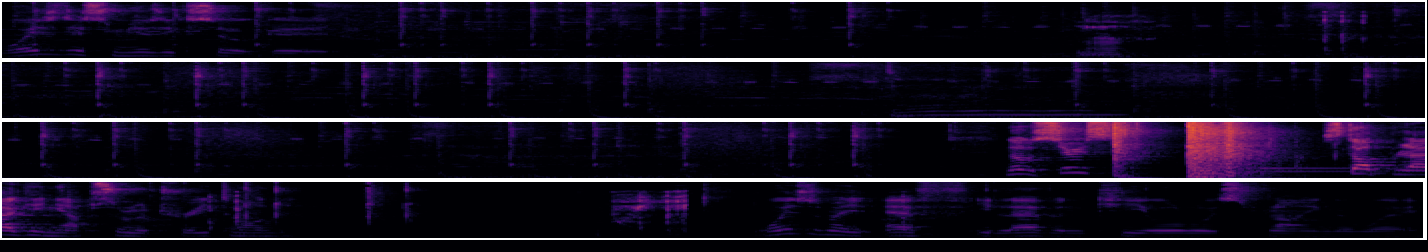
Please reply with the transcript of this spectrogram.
Why is this music so good? no. No, seriously, stop lagging, absolute retard. Why is my F11 key always flying away?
